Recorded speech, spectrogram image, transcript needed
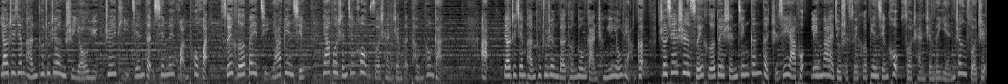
腰椎间盘突出症是由于椎体间的纤维环破坏，髓核被挤压变形。压迫神经后所产生的疼痛感。二、腰椎间盘突出症的疼痛感成因有两个，首先是髓核对神经根的直接压迫，另外就是髓核变形后所产生的炎症所致。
